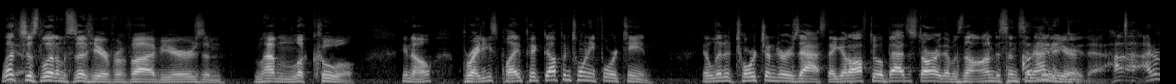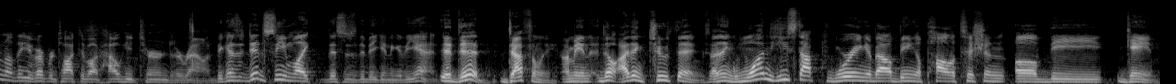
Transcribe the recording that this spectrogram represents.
let's just let him sit here for five years and have him look cool. You know, Brady's play picked up in 2014. It lit a torch under his ass. They got off to a bad start. That was not on to Cincinnati How did here. do that? How, I don't know that you've ever talked about how he turned it around because it did seem like this is the beginning of the end. It did, definitely. I mean, no, I think two things. I think one, he stopped worrying about being a politician of the game,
